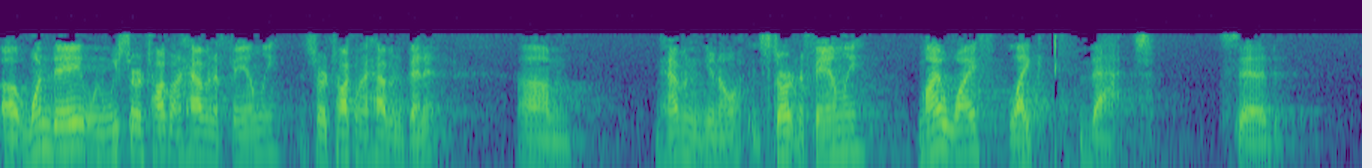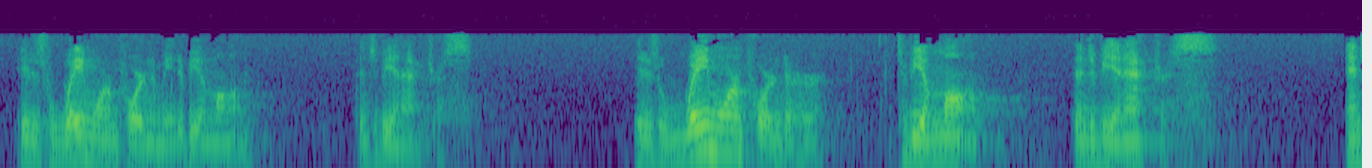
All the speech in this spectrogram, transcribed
Uh, one day when we started talking about having a family, and started talking about having Bennett, um, having, you know, starting a family, my wife, like that, said, It is way more important to me to be a mom than to be an actress. It is way more important to her to be a mom than to be an actress. And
